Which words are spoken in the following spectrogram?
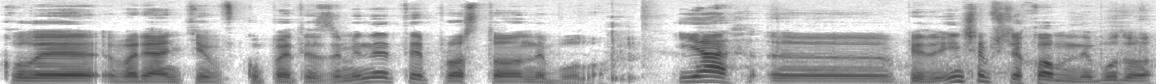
коли варіантів купити замінити просто не було. Я е, піду іншим шляхом, не буду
